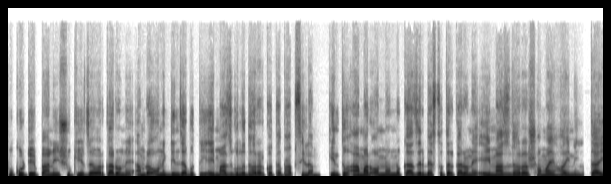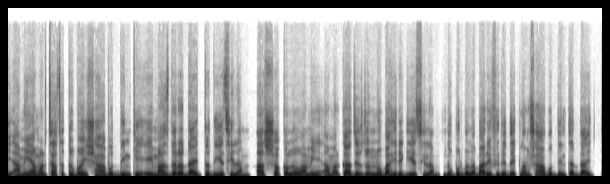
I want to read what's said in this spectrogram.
পুকুরটির পানি শুকিয়ে যাওয়ার কারণে আমরা অনেকদিন যাবতই এই মাছগুলো ধরার কথা ভাবছিলাম। কিন্তু আমার অন্যান্য কাজের ব্যস্ততার কারণে এই মাছ ধরার সময় হয়নি। তাই আমি আমার চাচাতো ভাই শাহাবুদ্দিনকে এই মাছ ধরার দায়িত্ব দিয়েছিলাম। আজ সকালেও আমি আমার কাজের জন্য বাহিরে গিয়েছিলাম। দুপুরবেলা বাড়ি ফিরে দেখলাম শাহাবুদ্দিন তার দায়িত্ব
